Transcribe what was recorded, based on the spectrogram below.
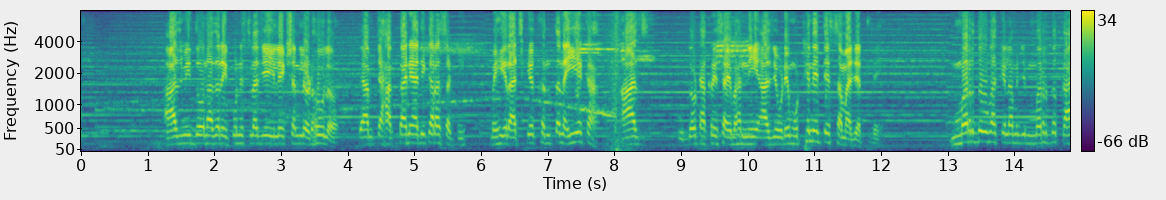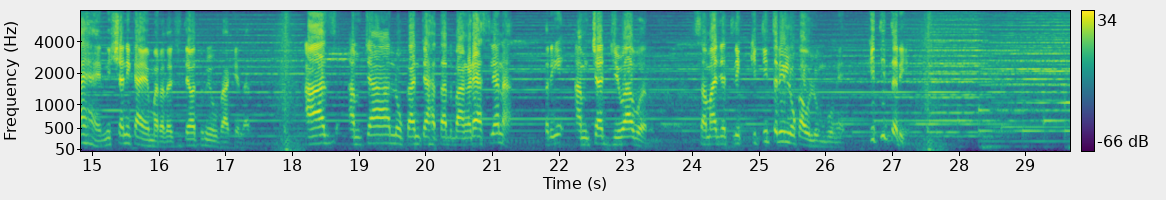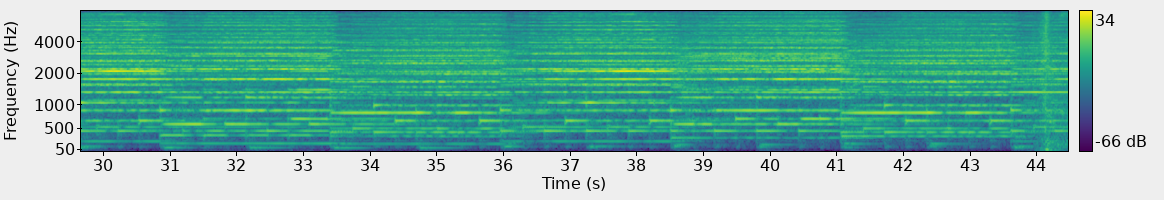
आज मी दोन हजार एकोणीसला जे इलेक्शन लढवलं ते आमच्या हक्काने अधिकारासाठी मग ही राजकीय खंत नाहीये का? आज उद्धव ठाकरे साहेबांनी आज एवढे मोठे नेते समाजातले. मर्द उभा केला म्हणजे मर्द काय आहे? निशाणी काय आहे मर्दाची? तेव्हा तुम्ही उभा केला आज आमच्या लोकांच्या हातात बांगड्या असल्या ना तरी आमच्या जीवावर समाजातले कितीतरी लोक अवलंबून आहेत. कितीतरी.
